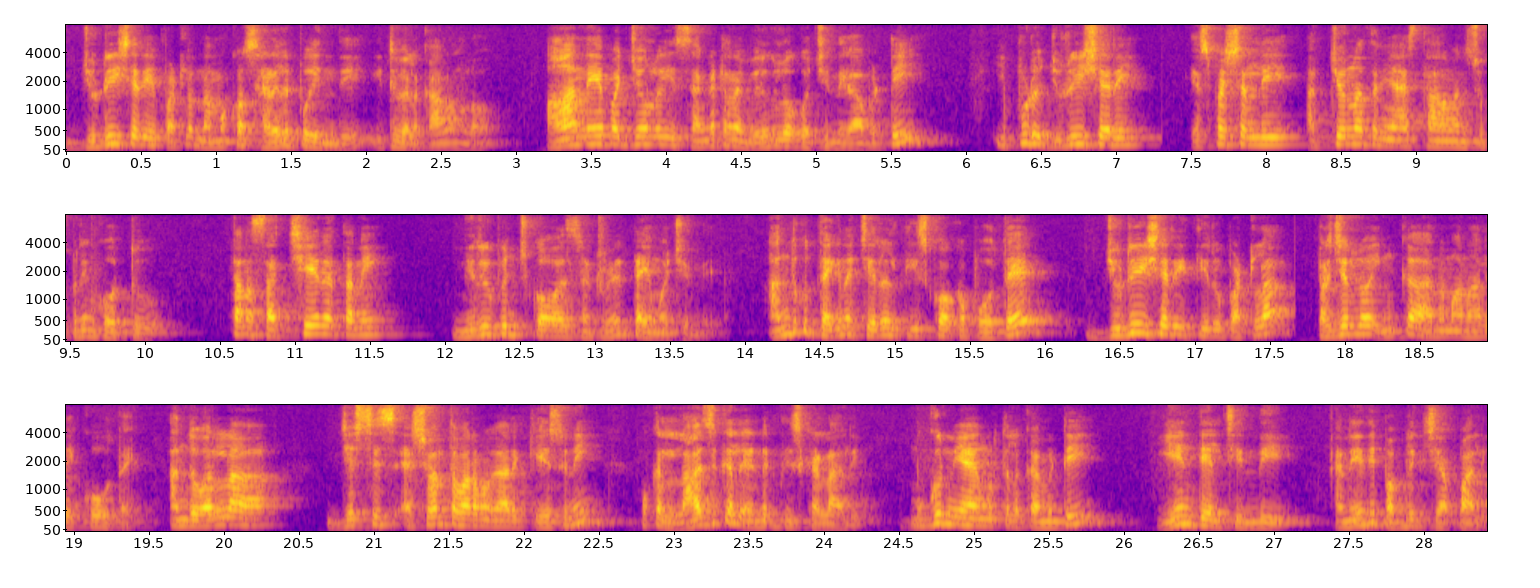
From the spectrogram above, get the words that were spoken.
జ్యుడిషియరీ పట్ల నమ్మకం సడలిపోయింది ఇటీవల కాలంలో. ఆ నేపథ్యంలో ఈ సంఘటన వెలుగులోకి వచ్చింది కాబట్టి ఇప్పుడు జ్యుడిషియరీ ఎస్పెషల్లీ అత్యున్నత న్యాయస్థానమైన సుప్రీంకోర్టు తన సచ్చేతని నిరూపించుకోవాల్సినటువంటి టైం వచ్చింది. అందుకు తగిన చర్యలు తీసుకోకపోతే జ్యుడిషియరీ తీరు పట్ల ప్రజల్లో ఇంకా అనుమానాలు ఎక్కువ అవుతాయి అందువల్ల జస్టిస్ యశ్వంత వర్మ గారి కేసుని ఒక లాజికల్ ఎండ్కి తీసుకెళ్ళాలి. ముగ్గురు న్యాయమూర్తుల కమిటీ ఏం తేల్చింది అనేది పబ్లిక్ చెప్పాలి.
